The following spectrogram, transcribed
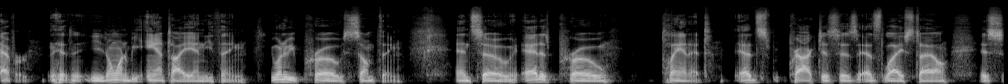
ever. you don't want to be anti anything. You want to be pro something. And so Ed is pro planet. Ed's practices, Ed's lifestyle is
